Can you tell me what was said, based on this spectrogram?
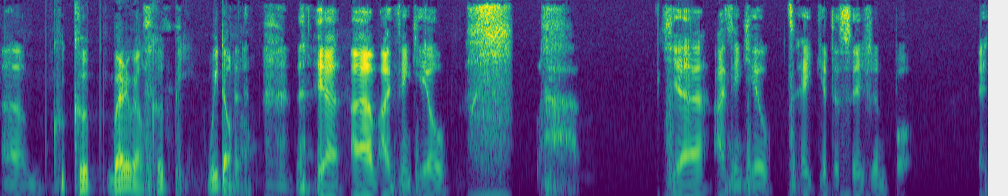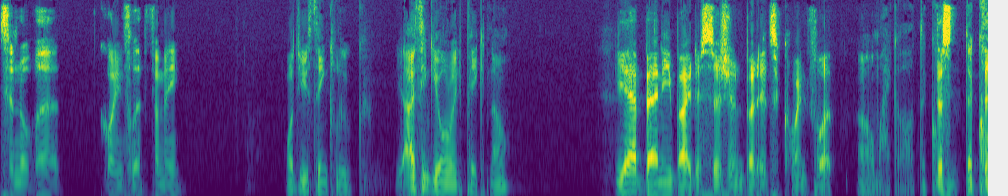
Um, Could, could very well could be. We don't know. yeah, um, I think he'll. Yeah, I think he'll take a decision, but it's another coin flip for me. What do you think, Luke? Yeah, I think you already picked. No. Yeah, Benny by decision, but it's a coin flip. Oh my god, the coin, This- the this coin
